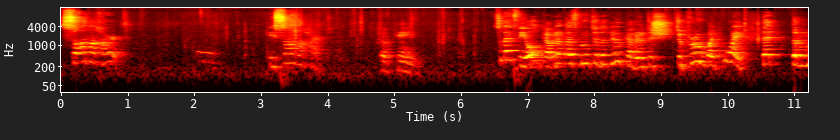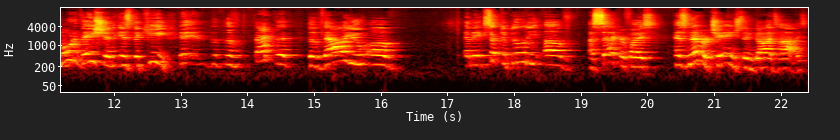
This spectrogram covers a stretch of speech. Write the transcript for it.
saw the heart. He saw the heart of Cain. So that's the old covenant. Let's move to the new covenant to, sh- to prove my point that the motivation is the key. It, the, the fact that the value of and the acceptability of a sacrifice has never changed in God's eyes.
